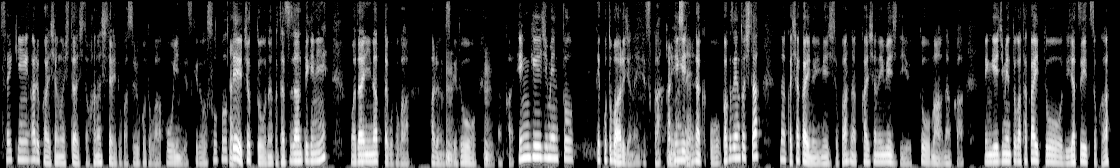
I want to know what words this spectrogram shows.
最近ある会社の人たちと話したりとかすることが多いんですけど、そこはでちょっとなんか雑談的にね、話題になったことがあるんですけど、うん。なんかエンゲージメントって言葉あるじゃないですか。ありますねなんかこう、漠然とした、なんか社会のイメージとか、なんか会社のイメージで言うと、まあなんか、エンゲージメントが高いと離脱率とか、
